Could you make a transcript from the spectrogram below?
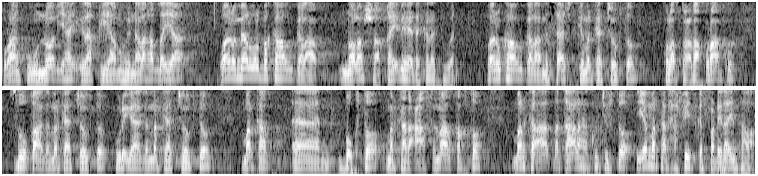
Qur'aanku wuu nool yahay ilaa qiyaamuhu inala hadlayaa waa inuu meel walba ka howlgalaa nolosha qaybaheeda kala duwan waa inuu ka howlgalaa masaajidka markaad joogto kula socdaa qur'aanku suuqaaga markaad joogto gurigaaga markaad joogto markaad bugto markaad caafimaad qabto marka aad dhaqaalaha ku jirto iyo markaad xafiiska fadhida intaba.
